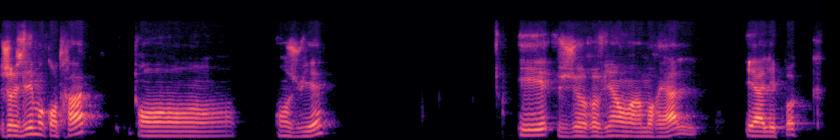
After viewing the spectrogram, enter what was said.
Je résilié mon contrat en, en juillet et je reviens à Montréal. Et à l'époque,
